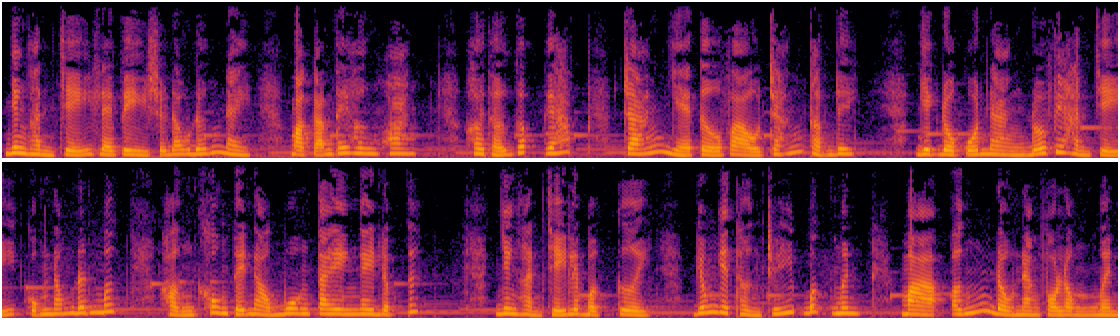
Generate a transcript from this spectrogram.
nhưng hành chỉ lại vì sự đau đớn này mà cảm thấy hân hoan, hơi thở gấp gáp, trán nhẹ tựa vào trán thẩm đi. Nhiệt độ của nàng đối với hành chỉ cũng nóng đến mức hận không thể nào buông tay ngay lập tức. Nhưng hành chỉ lại bật cười, giống như thần trí bất minh mà ấn đầu nàng vào lòng mình,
